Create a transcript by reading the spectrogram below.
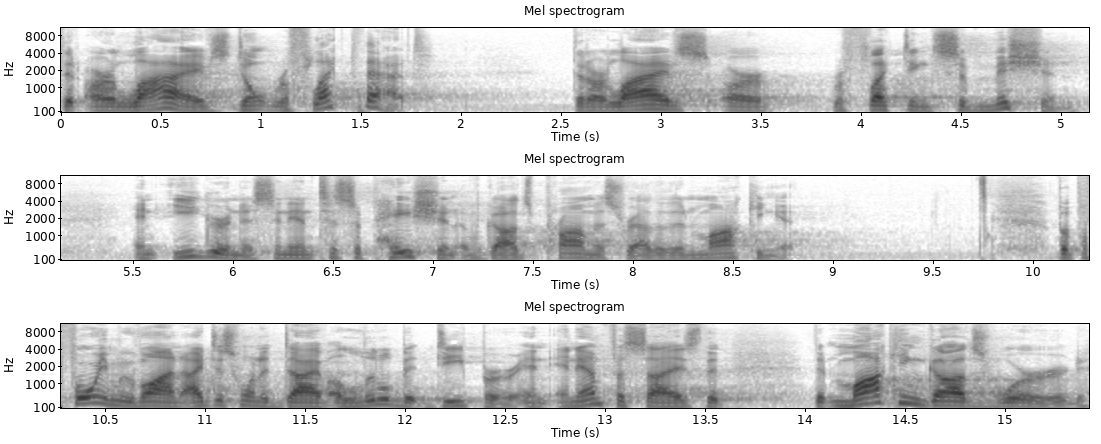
that our lives don't reflect that. That our lives are reflecting submission and eagerness and anticipation of God's promise rather than mocking it. But before we move on, I just want to dive a little bit deeper and, and emphasize that, that mocking God's word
